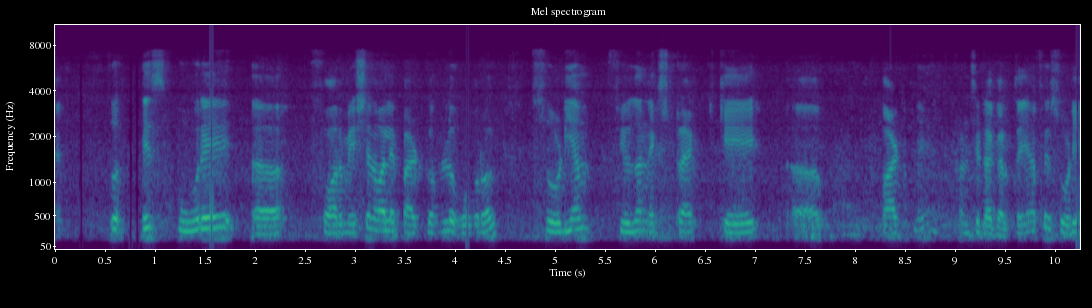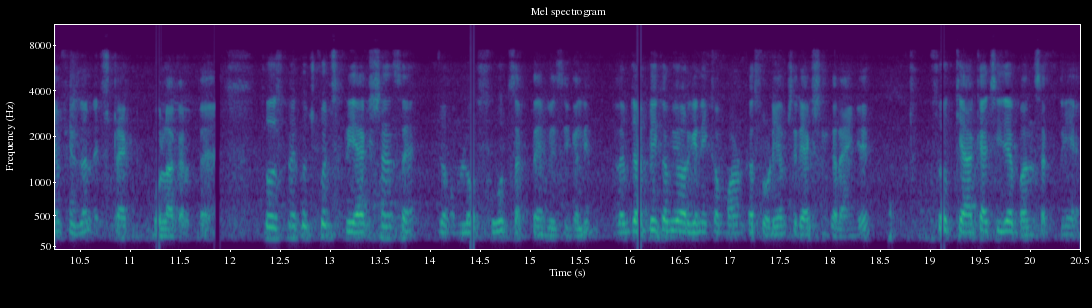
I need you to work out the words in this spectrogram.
हैं तो इस पूरे फॉर्मेशन वाले पार्ट को हम लोग ओवरऑल सोडियम फ्यूजन एक्सट्रैक्ट के पार्ट में कंसिडर करते हैं या फिर सोडियम फ्यूजन एक्सट्रैक्ट बोला करते हैं। तो उसमें कुछ कुछ रिएक्शंस हैं जो हम लोग सोच सकते हैं बेसिकली मतलब जब भी कभी ऑर्गेनिक कंपाउंड का सोडियम से रिएक्शन कराएँगे तो क्या क्या चीज़ें बन सकती हैं,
